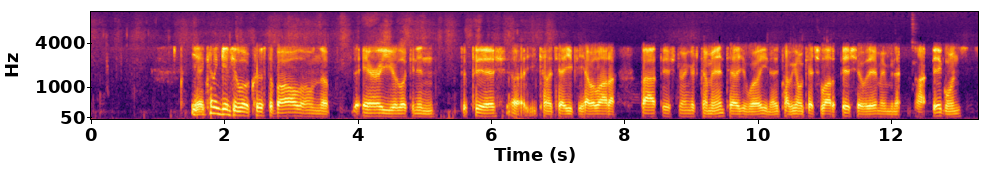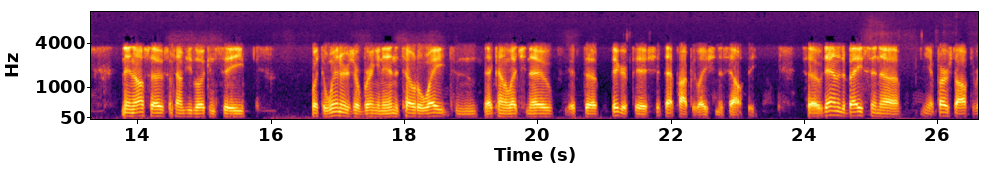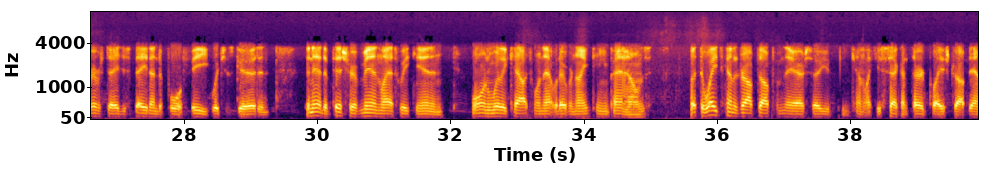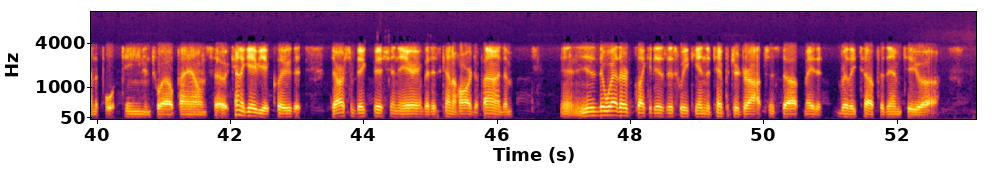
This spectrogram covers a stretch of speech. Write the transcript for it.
Yeah, it kind of gives you a little crystal ball on the, the area you're looking in to fish. Uh, you kind of tell you if you have a lot of – five fish stringers come in, tells you, well, you know, you're probably going to catch a lot of fish over there, maybe not, not big ones. And then also sometimes you look and see what the winners are bringing in, the total weight, and that kind of lets you know if the bigger fish, if that population is healthy. So down in the basin, uh, you know, first off, the river stage has stayed under four feet, which is good. And then they had the Fisher of Men last weekend, and Warren Willie Couch won that with over 19 pounds but the weight's kind of dropped off from there. So you, you kind of like your second, third place dropped down to 14 and 12 pounds. So it kind of gave you a clue that there are some big fish in the area, but it's kind of hard to find them. And the weather, like it is this weekend, the temperature drops and stuff made it really tough for them to uh,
